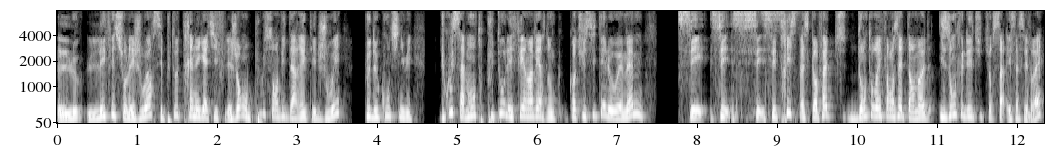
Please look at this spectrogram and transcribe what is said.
l'effet sur les joueurs, c'est plutôt très négatif. Les gens ont plus envie d'arrêter de jouer que de continuer. Du coup, ça montre plutôt l'effet inverse. Donc, quand tu citais l'OMM, c'est c'est triste parce qu'en fait, dans ton référentiel, t'es en mode, ils ont fait des études sur ça, et ça c'est vrai.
